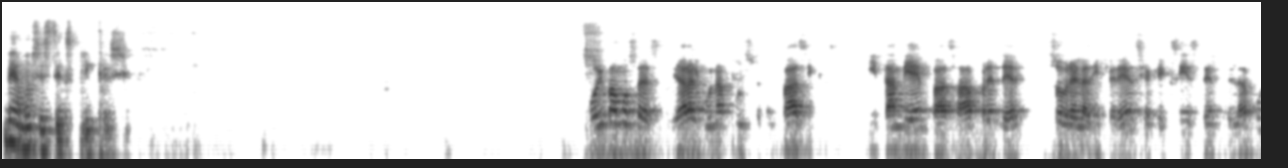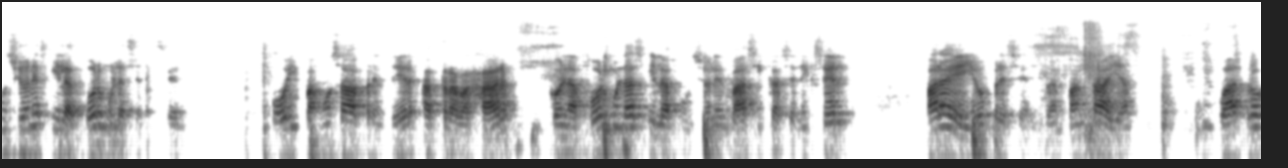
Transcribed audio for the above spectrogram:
Veamos esta explicación. Hoy vamos a estudiar algunas funciones básicas y también vas a aprender sobre la diferencia que existe entre las funciones y las fórmulas en Excel. Hoy vamos a aprender a trabajar con las fórmulas y las funciones básicas en Excel para ello, presento en pantalla cuatro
